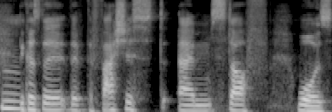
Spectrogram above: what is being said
Hmm. Because the the, the fascist um, stuff was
